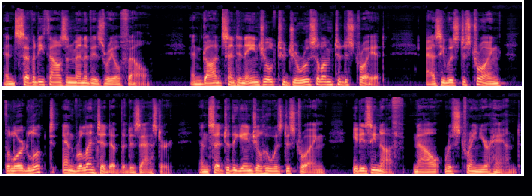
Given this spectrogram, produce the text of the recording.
and seventy thousand men of Israel fell. And God sent an angel to Jerusalem to destroy it. As he was destroying, the Lord looked and relented of the disaster, and said to the angel who was destroying, It is enough, now restrain your hand.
